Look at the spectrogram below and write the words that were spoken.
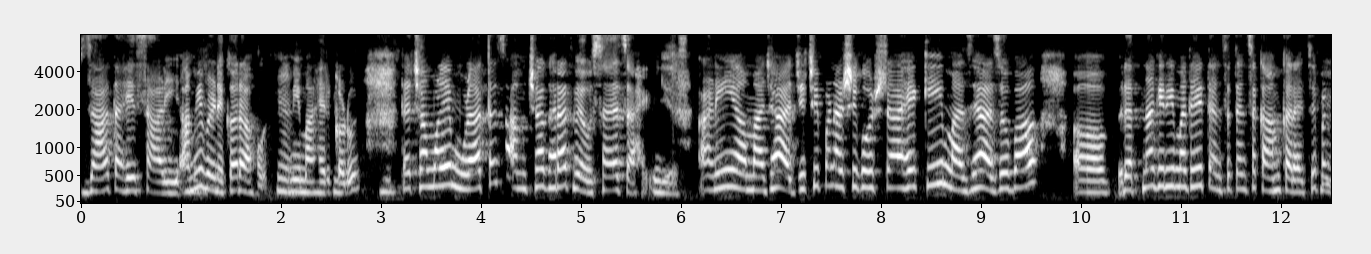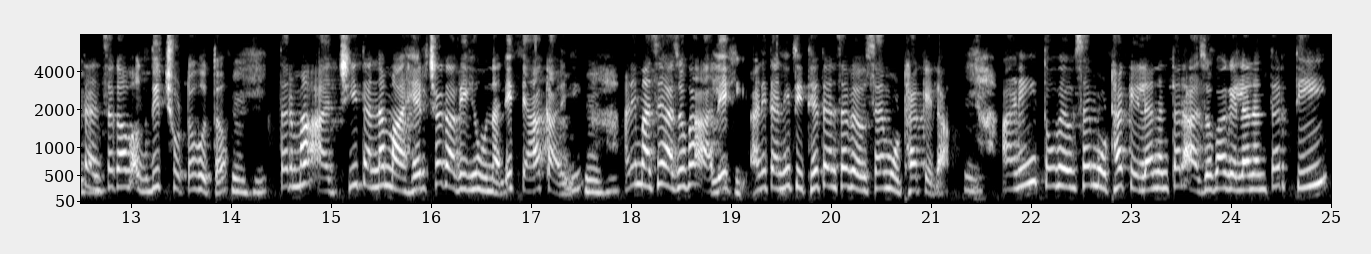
जात आहे साळी आम्ही विणकर आहोत. मी माहेरकडून. त्याच्यामुळे मुळातच आमच्या घरात व्यवसायच आहे. आणि माझ्या आजीची पण अशी गोष्ट आहे की माझे आजोबा रत्नागिरीमध्ये त्यांचं त्यांचं काम करायचे पण. त्यांचं गाव अगदीच छोटं होतं. तर मग आजी त्यांना माहेरच्या गावी घेऊन आली त्या काळी आणि माझे आजोबा आलेही आणि त्यांनी तिथे त्यांचा व्यवसाय मोठा केला. आणि तो व्यवसाय मोठा केल्यानंतर आजोबा गेल्यानंतर ती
